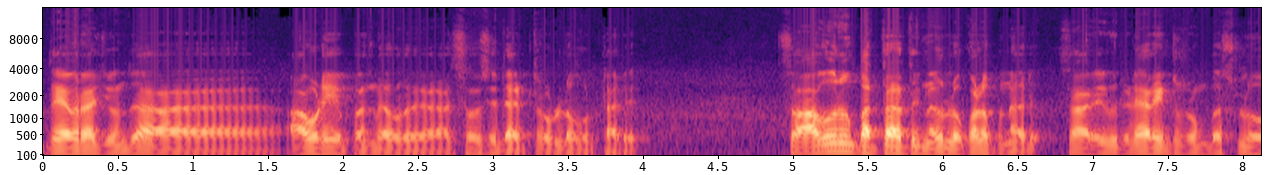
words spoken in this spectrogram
தேவராஜ் வந்து அஹ், ஆவுடையப்பங்கிற ஒரு அசோசியேட் டைரக்டர் உள்ளே விட்டார் ஸோ அவரும் பத்தாயிரத்துக்கு நடுவில் குழப்பினார். சார் இவர் டைரக்டர் ரொம்ப ஸ்லோ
